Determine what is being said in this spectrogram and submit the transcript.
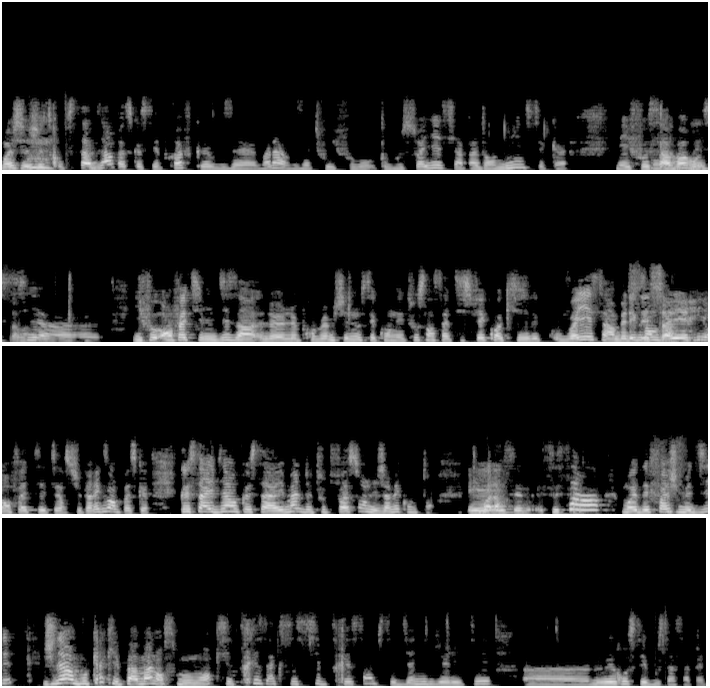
Moi, je, je, trouve ça bien parce que c'est preuve que vous êtes, voilà, vous êtes où il faut que vous soyez. S'il n'y a pas d'ennui, c'est que, mais il faut savoir aussi, il faut, en fait, ils me disent, hein, le, problème chez nous, c'est qu'on est tous insatisfaits, quoi qu'il. Vous voyez, c'est un bel exemple. Valérie, en fait, c'était un super exemple parce que que ça aille bien ou que ça aille mal, de toute façon, on n'est jamais content. Et, voilà. c'est ça. Hein. Moi, des fois, je me dis, je lis un bouquin qui est pas mal en ce moment, qui est très accessible, très simple. C'est Diane de vérité. Euh, le héros, c'est vous, ça s'appelle.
